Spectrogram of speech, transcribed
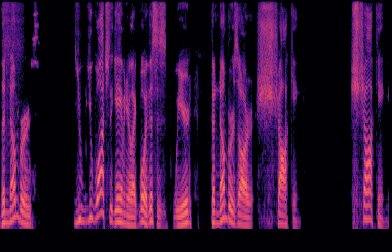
The numbers you you watch the game and you're like, "Boy, this is weird." The numbers are shocking. Shocking.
